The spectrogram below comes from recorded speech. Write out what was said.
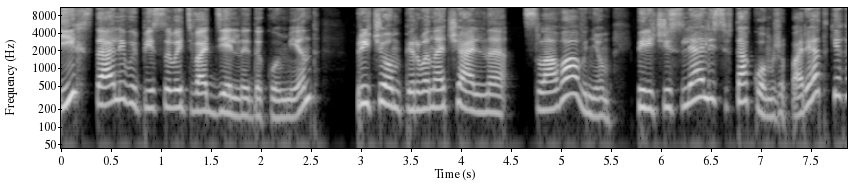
их стали выписывать в отдельный документ, причем первоначально слова в нем перечислялись в таком же порядке,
